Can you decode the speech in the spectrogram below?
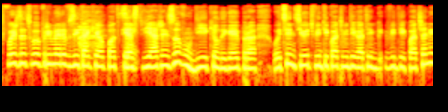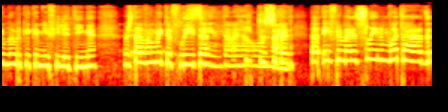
Depois da tua primeira visita aqui ao podcast de Viagens, houve um dia que eu liguei para 808 24 24 24, já nem me lembro o que é que a minha filha tinha, mas estava muito aflita. Sim, também já e tu super. bem. "Ah, enfermeira Celine, boa tarde.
